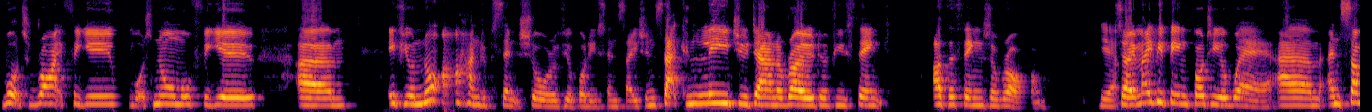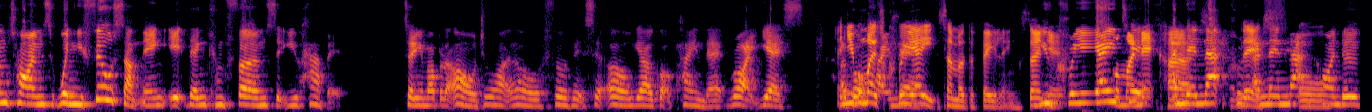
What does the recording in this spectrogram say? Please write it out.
what's right for you what's normal for you um, if you're not 100% sure of your body sensations, that can lead you down a road of you think other things are wrong. Yeah. So maybe being body aware. Um, and sometimes when you feel something, it then confirms that you have it. So you might be like, oh, do I? Oh, I feel a bit sick. Oh, yeah, I've got a pain there. Right. Yes. And I've you almost create there. some of the feelings, don't you? You create oh, my it, neck hurts, and then that, cre- and then that or... kind of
